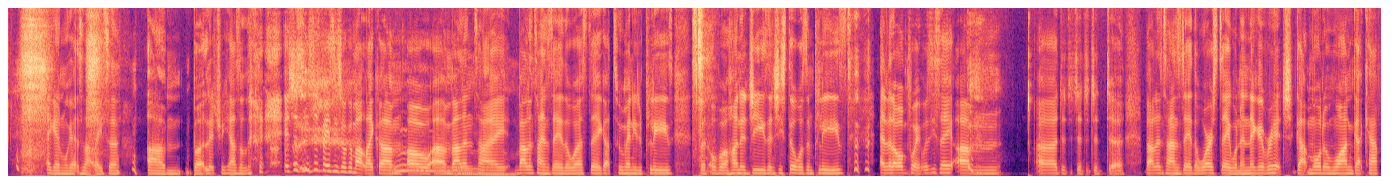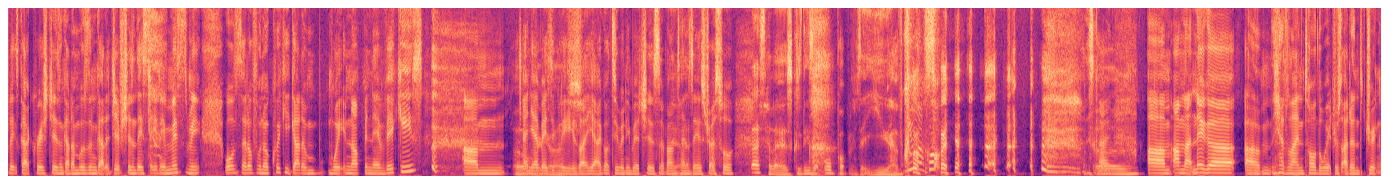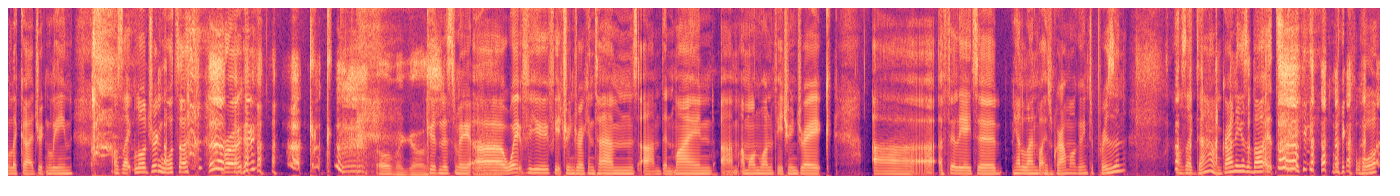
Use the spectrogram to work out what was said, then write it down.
again we'll get to that later. Um, but literally, he has a. it's just he's just basically talking about like um oh um Valentine Valentine's Day the worst day got too many to please spent over a hundred G's and she still wasn't pleased and then at one point what does he say um uh, duh, duh, duh. Valentine's Day, the worst day when a nigga rich got more than one, got Catholics, got Christians, got a Muslim, got Egyptians. They say they miss me, won't settle for no quickie, got them waiting up in their Vickies. Um, Oh and yeah, basically gosh. he's like, yeah, I got too many bitches, so Valentine's Day is stressful. That's hilarious because these are all problems that you have You have caused. This guy. Uh, Um, I'm that nigga. Um, he had a line told the waitress, I don't drink liquor, I drink lean. I was like, Lord, drink water, bro. oh my gosh. Goodness me. Uh, Wait for You featuring Drake and Tems. Um, didn't mind. Um, I'm on one featuring Drake. Uh, affiliated. He had a line about his grandma going to prison. I was like, damn, Granny is about it like what?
